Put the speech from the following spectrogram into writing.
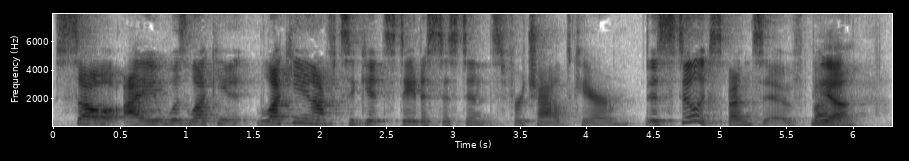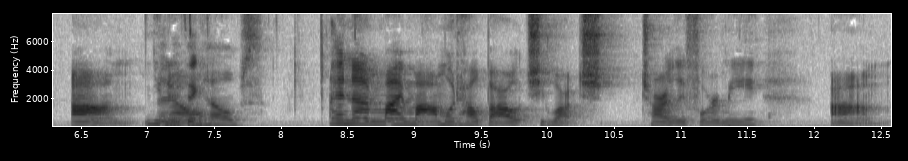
So I was lucky lucky enough to get state assistance for childcare. It's still expensive, but Yeah. um, you Anything know, helps. and um, my mom would help out. She'd watch Charlie for me um,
